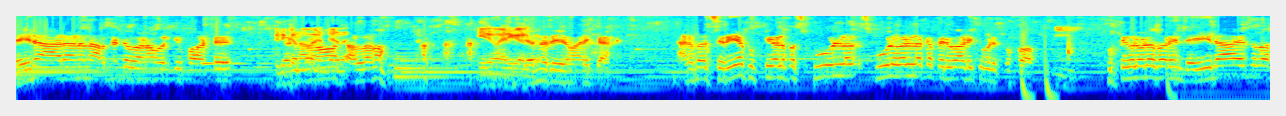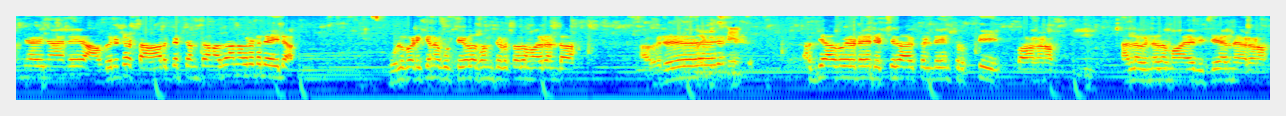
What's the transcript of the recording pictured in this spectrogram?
ലൈല ആരാണെന്ന് അറിഞ്ഞിട്ട് വേണം അവർക്ക് പാട്ട് തള്ളണം. എന്ന് തീരുമാനിക്കാൻ ഞാനിപ്പോ ചെറിയ കുട്ടികൾ ഇപ്പൊ സ്കൂളിൽ സ്കൂളുകളിലൊക്കെ പരിപാടിക്ക് വിളിക്കുമ്പോ കുട്ടികളോട് പറയും ലൈല എന്ന് പറഞ്ഞു കഴിഞ്ഞാൽ അവരുടെ ടാർഗറ്റ് എന്താണ്? അതാണ് അവരുടെ ലൈല. സ്കൂൾ പഠിക്കുന്ന കുട്ടികളെ സംബന്ധിച്ചിടത്തോളം അവരെന്താ? അവർ അധ്യാപകരുടെയും രക്ഷിതാക്കളുടെയും തൃപ്തി വാങ്ങണം. നല്ല ഉന്നതമായ വിജയം നേടണം.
